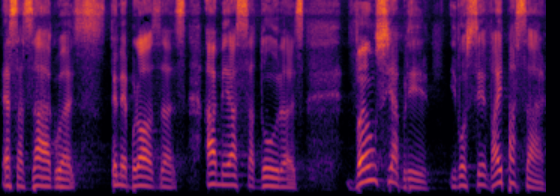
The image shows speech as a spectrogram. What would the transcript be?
essas águas tenebrosas, ameaçadoras, vão se abrir e você vai passar,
